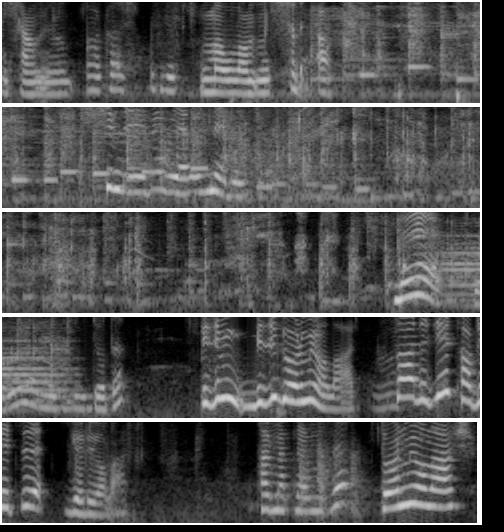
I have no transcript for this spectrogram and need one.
Bir şey almıyorum. Arkadaşlar bir gözüküm mallanmış. Hadi al. Şimdi birbirimiz ne diyorsun? Ne? Görüyorlar mı bizi videoda? Bizim bizi görmüyorlar. Sadece tableti görüyorlar. Parmaklarımızı. Görmüyorlar.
